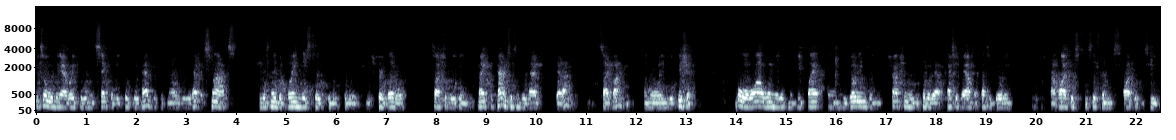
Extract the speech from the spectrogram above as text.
it's all within our reach within the sector because we have the technology, we have the smarts. We just need to bring this to, to, to the street level such that we can make the current systems we have better, safer, and more energy efficient. All the while, when we're looking at new plant and new buildings and construction, we can talk about passive house or passive building, uh, high efficiency systems, high efficiency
